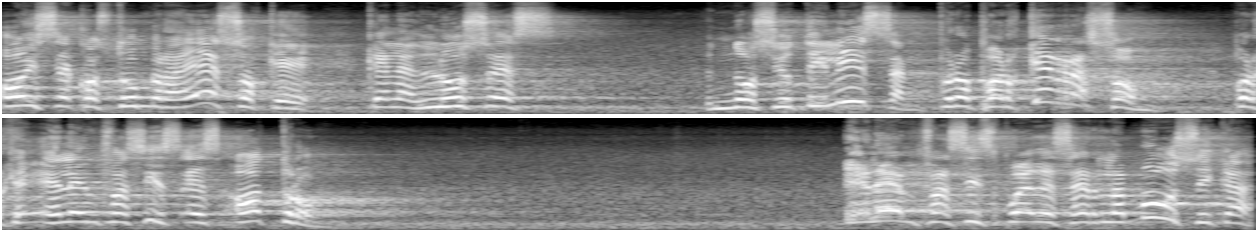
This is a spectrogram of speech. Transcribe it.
hoy se acostumbra a eso, que, que las luces no se utilizan. ¿Pero por qué razón? Porque el énfasis es otro. El énfasis puede ser la música,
